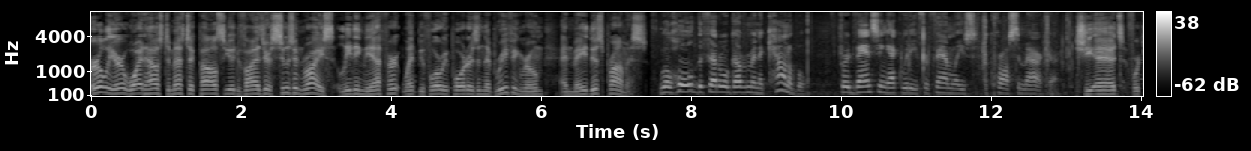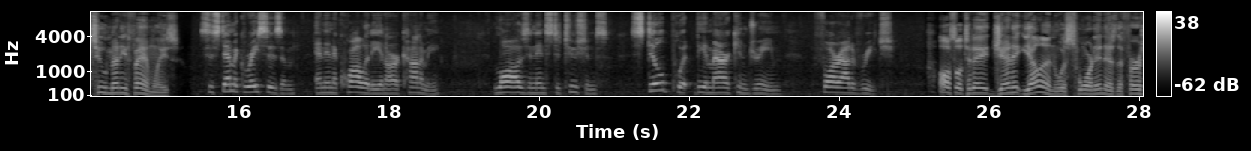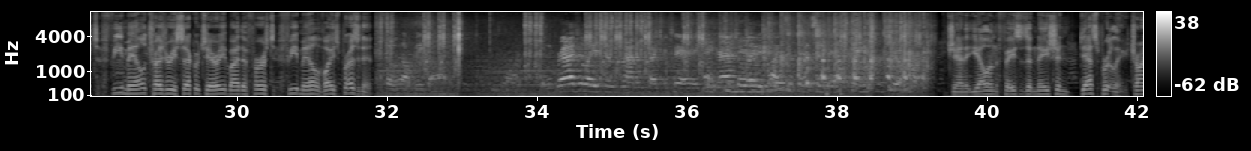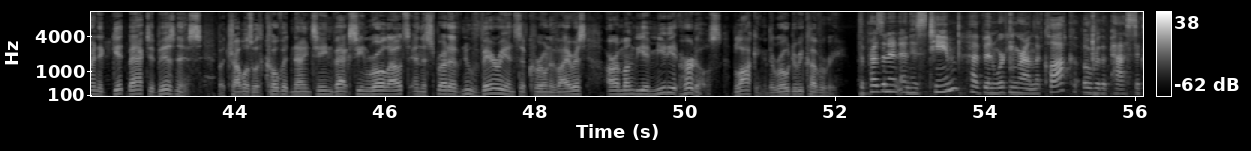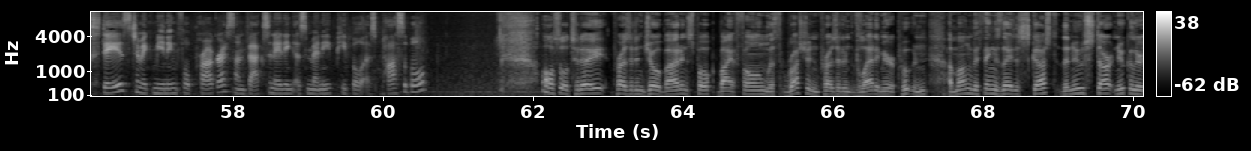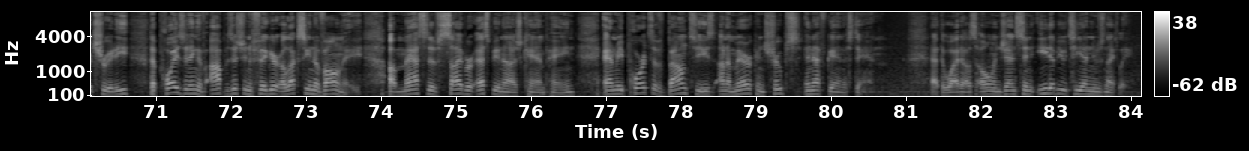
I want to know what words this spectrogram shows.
Earlier, White House domestic policy advisor Susan Rice, leading the effort, went before reporters in the briefing room and made this promise. We'll hold the federal government accountable for advancing equity for families across America. She adds, for too many families, systemic racism and inequality in our economy, laws, and institutions still put the American dream far out of reach. Also today, Janet Yellen was sworn in as the first female Treasury Secretary by the first female Vice President. So help me God. Congratulations, Madam Secretary. Congratulations. Janet Yellen faces a nation desperately trying to get back to business, but troubles with COVID 19 vaccine rollouts and the spread of new variants of coronavirus are among the immediate hurdles blocking the road to recovery. The president and his team have been working around the clock over the past six days to make meaningful progress on vaccinating as many people as possible. Also today, President Joe Biden spoke by phone with Russian President Vladimir Putin. Among the things they discussed, the New START nuclear treaty, the poisoning of opposition figure Alexei Navalny, a massive cyber espionage campaign, and reports of bounties on American troops in Afghanistan. At the White House, Owen Jensen, EWTN News Nightly.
